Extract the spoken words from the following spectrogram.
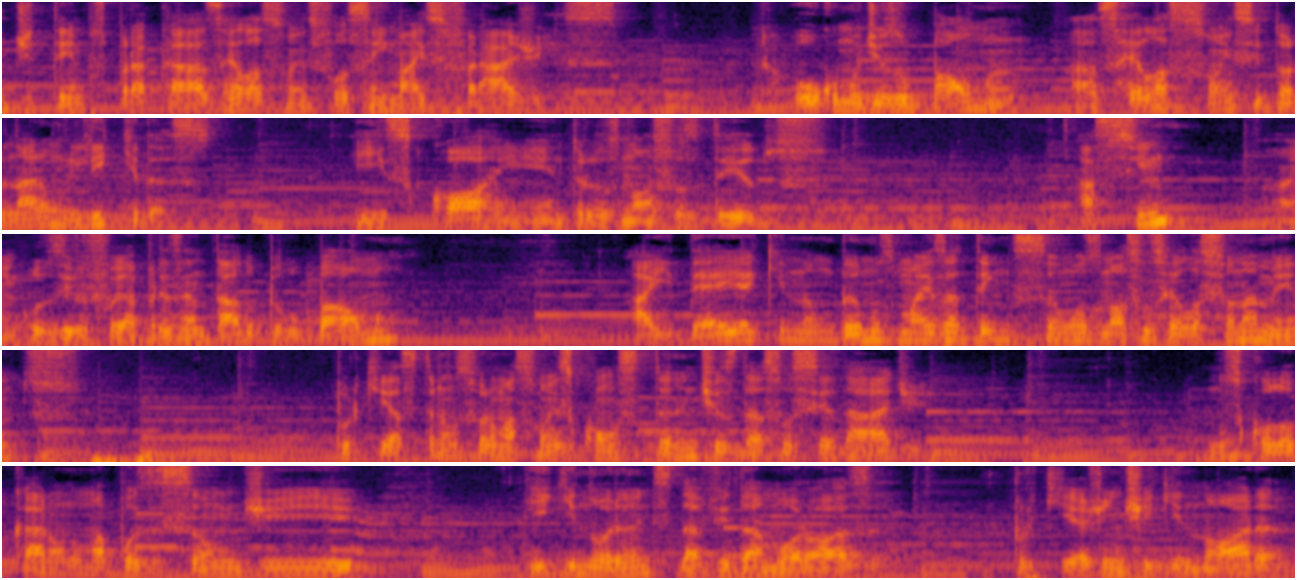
de tempos para cá as relações fossem mais frágeis. Ou como diz o Bauman, as relações se tornaram líquidas e escorrem entre os nossos dedos. Assim, ah, inclusive foi apresentado pelo Bauman, a ideia é que não damos mais atenção aos nossos relacionamentos, porque as transformações constantes da sociedade nos colocaram numa posição de ignorantes da vida amorosa, porque a gente ignora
